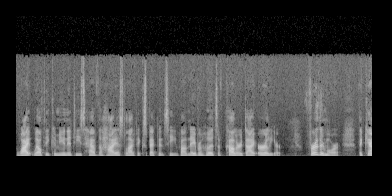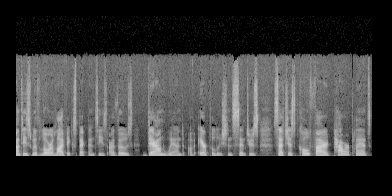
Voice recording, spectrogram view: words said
White wealthy communities have the highest life expectancy, while neighborhoods of color die earlier. Furthermore, the counties with lower life expectancies are those downwind of air pollution centers such as coal fired power plants,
